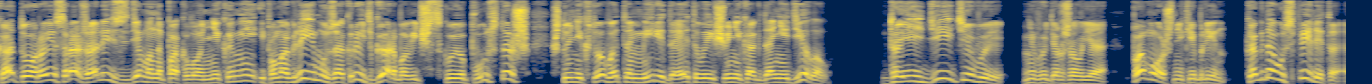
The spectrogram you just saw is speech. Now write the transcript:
«которые сражались с демонопоклонниками и помогли ему закрыть Гарбовичскую пустошь, что никто в этом мире до этого еще никогда не делал». «Да идите вы!» — не выдержал я. Помощники, блин, когда успели-то?»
